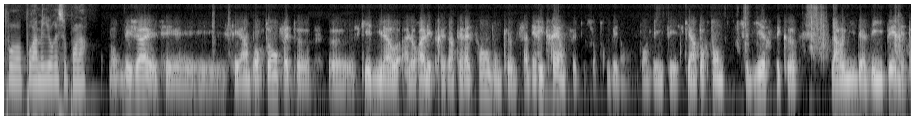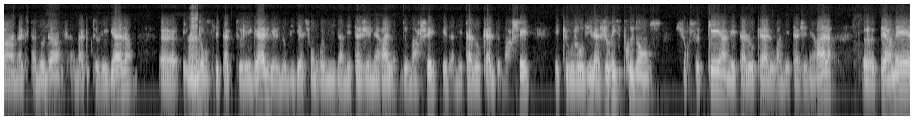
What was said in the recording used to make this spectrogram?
pour, pour améliorer ce point-là? Bon, déjà, c'est important en fait. Euh, euh, ce qui est dit là à l'oral est très intéressant, donc euh, ça mériterait en fait de se retrouver dans, le DIP. Ce qui est important se dire, c'est que la remise d'un DIP n'est pas un acte anodin, c'est un acte légal, euh, et que mmh. dans cet acte légal, il y a une obligation de remise d'un état général de marché et d'un état local de marché, et qu'aujourd'hui la jurisprudence sur ce qu'est un État local ou un État général permet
